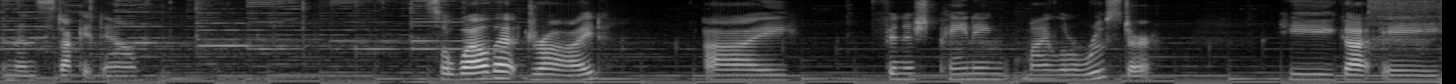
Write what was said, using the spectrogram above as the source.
and then stuck it down. So while that dried I finished painting my little rooster. He got a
